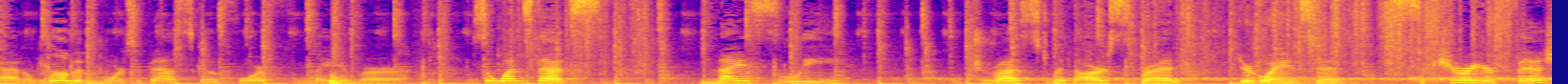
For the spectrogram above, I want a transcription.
Add a little bit more Tabasco for flavor. So once that's nicely dressed with our spread, you're going to secure your fish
